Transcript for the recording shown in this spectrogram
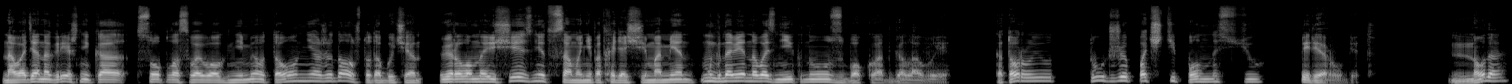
Наводя на грешника сопла своего огнемета, он не ожидал, что добыча вероломно исчезнет в самый неподходящий момент, мгновенно возникнув сбоку от головы, которую тут же почти полностью перерубит. Ну да,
